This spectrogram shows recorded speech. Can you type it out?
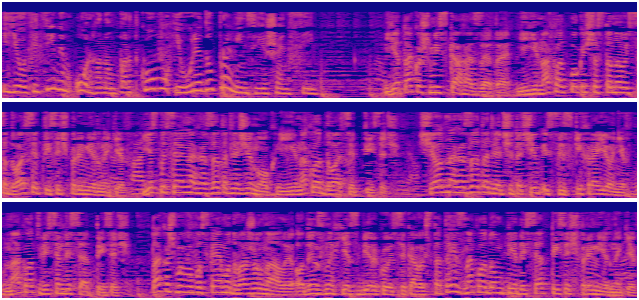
і є офіційним органом парткому і уряду провінції Шенсі. Є також міська газета. Її наклад поки що становить 120 тисяч примірників. Є спеціальна газета для жінок. Її наклад 20 тисяч. Ще одна газета для читачів із сільських районів. Наклад 80 тисяч. Також ми випускаємо два журнали. Один з них є збіркою цікавих статей з накладом 50 тисяч примірників.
